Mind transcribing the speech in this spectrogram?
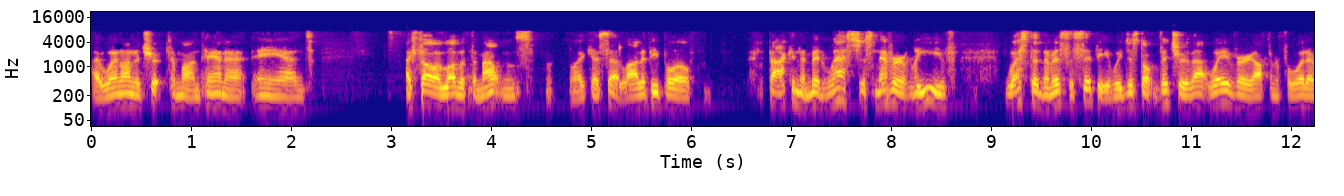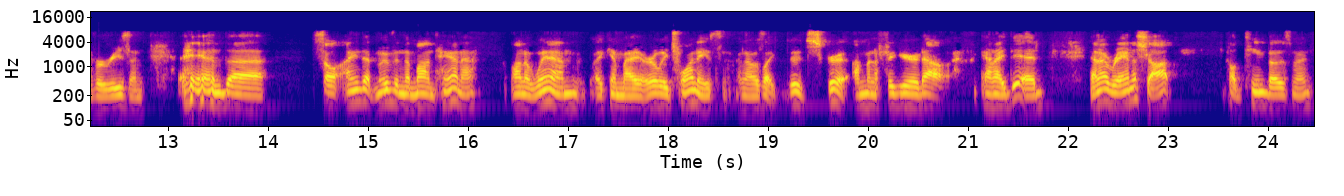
I went on a trip to Montana and I fell in love with the mountains. Like I said, a lot of people back in the Midwest just never leave west of the Mississippi. We just don't venture that way very often for whatever reason. And uh, so I ended up moving to Montana on a whim, like in my early 20s. And I was like, dude, screw it. I'm going to figure it out. And I did. And I ran a shop called Team Bozeman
